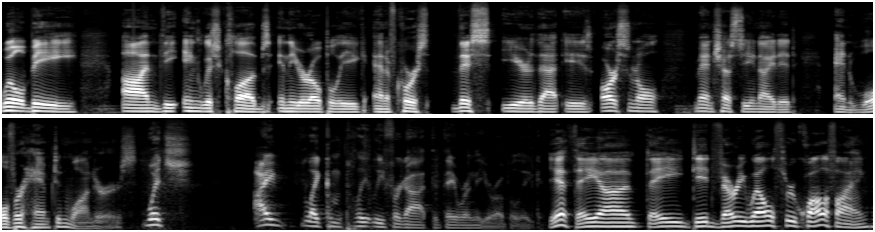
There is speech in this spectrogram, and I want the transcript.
will be on the English clubs in the Europa League, and of course, this year that is Arsenal, Manchester United, and Wolverhampton Wanderers. which I like completely forgot that they were in the Europa League. Yeah, they uh they did very well through qualifying,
